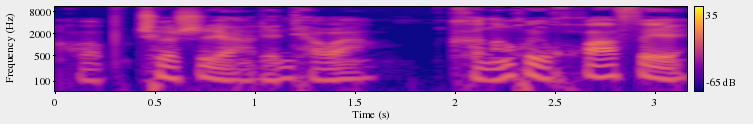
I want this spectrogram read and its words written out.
和测试呀、联调啊。可能会花费，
